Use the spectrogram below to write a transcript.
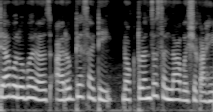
त्याबरोबरच आरोग्यासाठी डॉक्टरांचा सल्ला आवश्यक आहे.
